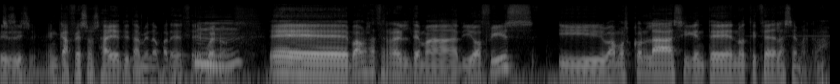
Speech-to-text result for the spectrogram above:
Sí, sí. En Café Society también aparece. Mm. Bueno, eh, vamos a cerrar el tema The Office y vamos con la siguiente noticia de la semana. va.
